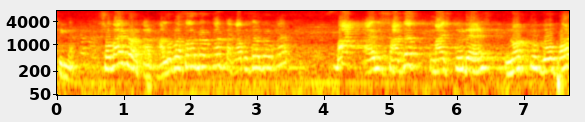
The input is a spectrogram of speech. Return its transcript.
ঠিক না। সবাই দরকার ভালোবাসাও দরকার টাকা পয়সাও দরকার but I will suggest my students not to go for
